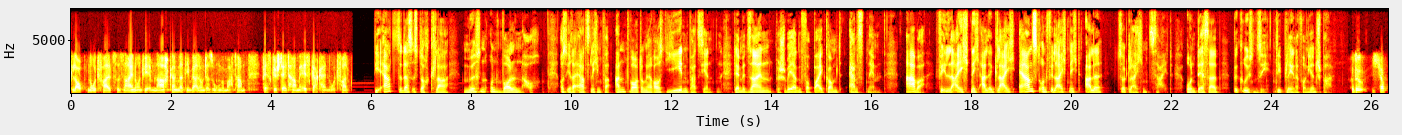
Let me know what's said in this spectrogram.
glaubt, Notfall zu sein und wir im Nachgang, nachdem wir alle Untersuchungen gemacht haben, festgestellt haben, er ist gar kein Notfall. Die Ärzte, das ist doch klar, müssen und wollen auch aus ihrer ärztlichen Verantwortung heraus jeden Patienten, der mit seinen Beschwerden vorbeikommt, ernst nehmen. Aber vielleicht nicht alle gleich ernst und vielleicht nicht alle zur gleichen Zeit. Und deshalb begrüßen Sie die Pläne von Jens Spahn. Also ich habe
